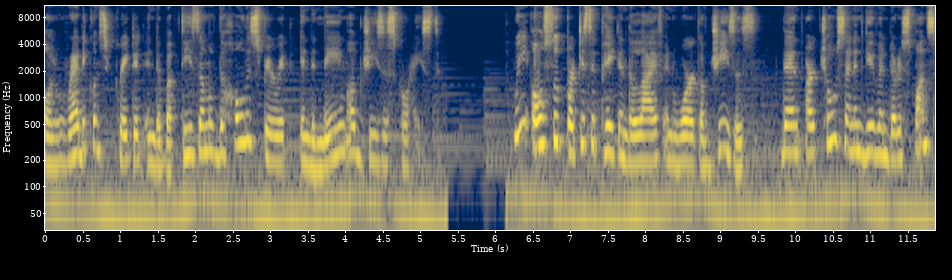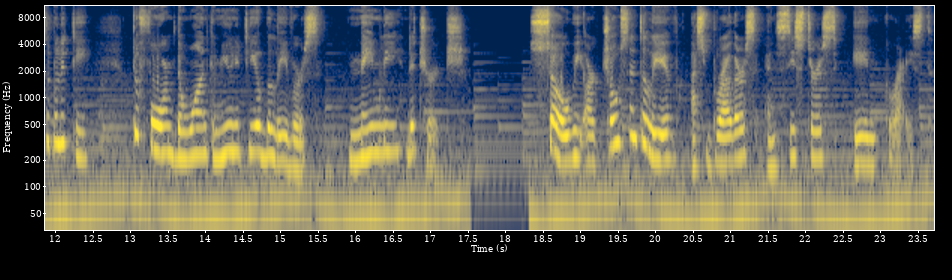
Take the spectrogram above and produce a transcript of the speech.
already consecrated in the baptism of the Holy Spirit in the name of Jesus Christ. We also participate in the life and work of Jesus, then are chosen and given the responsibility to form the one community of believers, namely the church. So we are chosen to live as brothers and sisters in Christ.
